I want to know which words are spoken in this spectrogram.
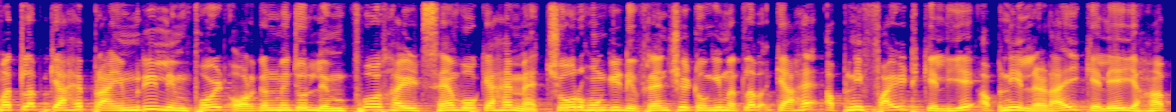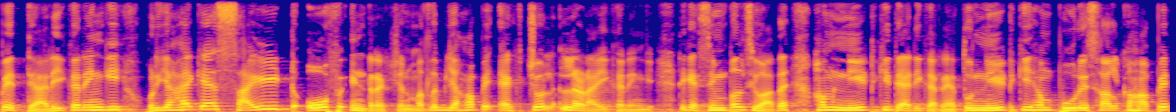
मतलब क्या है? प्राइमरी लिम्फोइड ऑर्गन में जो लिम्फोसाइट्स हैं, वो क्या है? मैच्योर होंगी डिफ्रेंशिएट होंगी। मतलब क्या है? अपनी फाइट के लिए, अपनी लड़ाई के लिए यहाँ पे तैयारी करेंगी और यहाँ क्या है साइट ऑफ़ इंटरेक्शन मतलब यहाँ पे एक्चुअल लड़ाई करेंगी। ठीक है सिंपल सी बात है। हम नीट की तैयारी कर रहे हैं तो नीट की हम पूरे साल कहाँ पे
